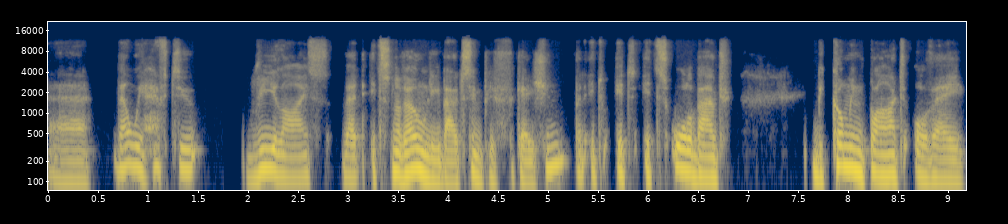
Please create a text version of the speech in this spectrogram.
Uh, then we have to realize that it's not only about simplification, but it, it, it's all about becoming part of a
